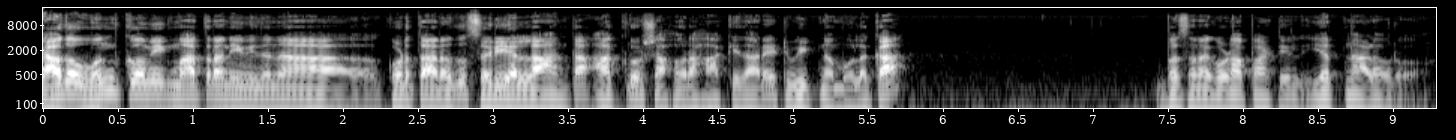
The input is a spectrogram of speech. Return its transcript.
ಯಾವುದೋ ಒಂದು ಕೋಮಿಗೆ ಮಾತ್ರ ನೀವು ಇದನ್ನು ಕೊಡ್ತಾ ಇರೋದು ಸರಿಯಲ್ಲ ಅಂತ ಆಕ್ರೋಶ ಹೊರ ಹಾಕಿದ್ದಾರೆ ಟ್ವೀಟ್ನ ಮೂಲಕ. ಬಸನಗೌಡ ಪಾಟೀಲ್ ಯತ್ನಾಳ್ ಅವರು.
